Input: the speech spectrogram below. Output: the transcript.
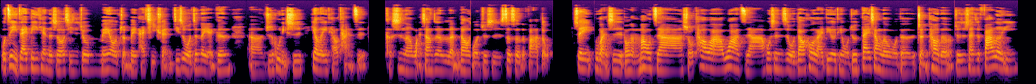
我自己在第一天的时候，其实就没有准备太齐全，即使我真的也跟呃就是护理师要了一条毯子。可是呢，晚上真的冷到我就是瑟瑟的发抖，所以不管是保暖帽子啊、手套啊、袜子啊，或甚至我到后来第二天我就戴上了我的整套的，就是算是发热衣，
